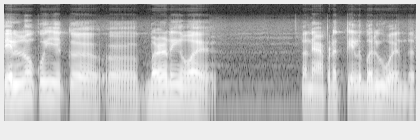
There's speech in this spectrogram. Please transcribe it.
તેલનો કોઈ એક બરણી હોય, અને આપણે તેલ ભર્યું હોય અંદર.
